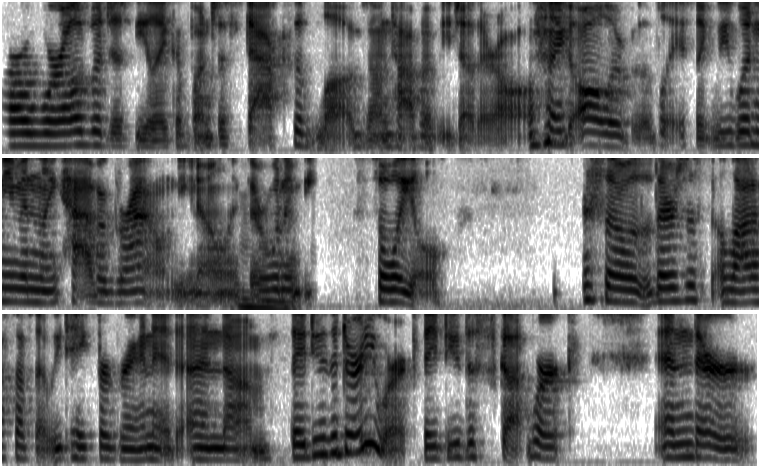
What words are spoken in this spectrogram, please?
our, world would just be like a bunch of stacks of logs on top of each other all like all over the place. Like we wouldn't even like have a ground, you know? Like there mm-hmm. wouldn't be soil. So there's just a lot of stuff that we take for granted and um, they do the dirty work. They do the scut work and they're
